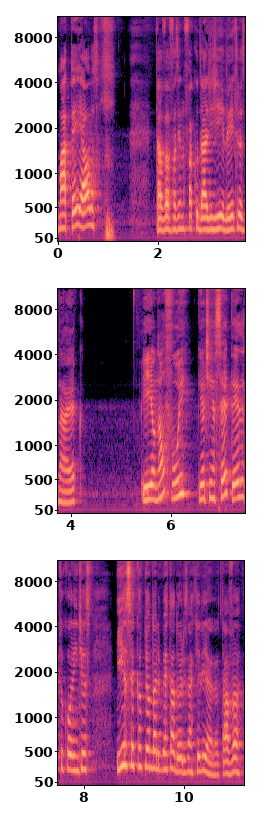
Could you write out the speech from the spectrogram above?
matei aula, estava fazendo faculdade de letras na época. E eu não fui, porque eu tinha certeza que o Corinthians ia ser campeão da Libertadores naquele ano. Eu estava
